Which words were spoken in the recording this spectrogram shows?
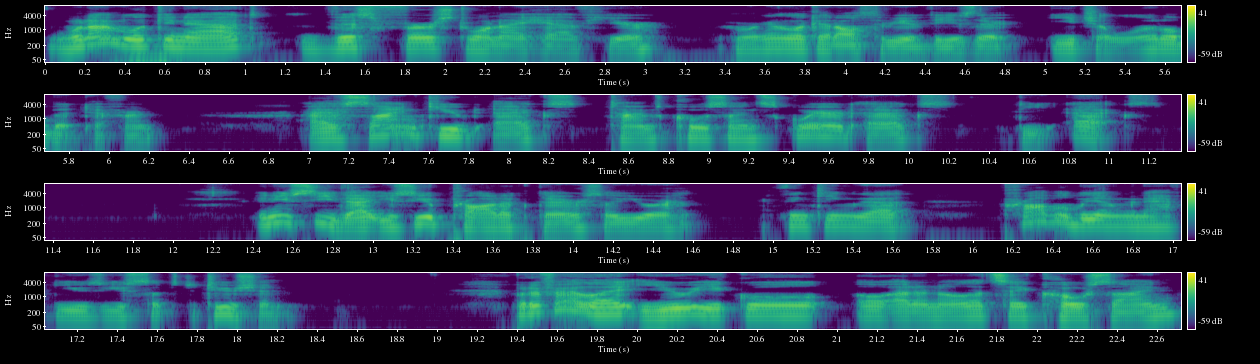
when I'm looking at this first one I have here, we're going to look at all three of these, they're each a little bit different. I have sine cubed x times cosine squared x dx. And you see that, you see a product there, so you are thinking that probably I'm going to have to use u substitution. But if I let u equal, oh, I don't know, let's say cosine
